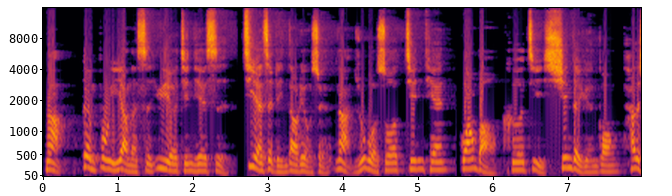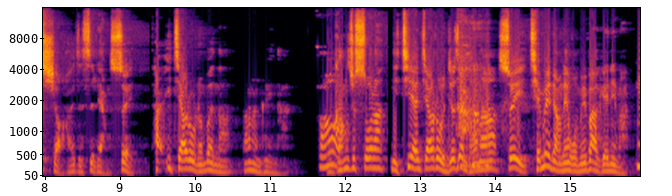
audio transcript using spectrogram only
那更不一样的是，育儿津贴是，既然是零到六岁，那如果说今天光宝科技新的员工，他的小孩子是两岁，他一加入能不能拿？当然可以拿，我刚刚就说了，你既然加入，你就认同啦。所以前面两年我没办法给你嘛，嗯，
